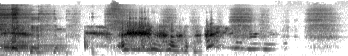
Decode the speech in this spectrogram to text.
Eh,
